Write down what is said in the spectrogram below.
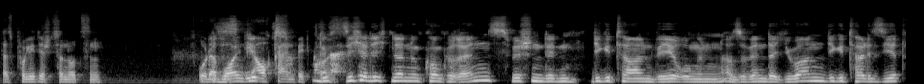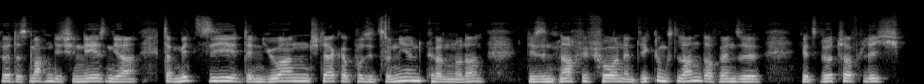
das politisch zu nutzen? Oder also wollen die auch keinen Bitcoin? Es gibt sicherlich eine Konkurrenz zwischen den digitalen Währungen. Also wenn der Yuan digitalisiert wird, das machen die Chinesen ja, damit sie den Yuan stärker positionieren können, oder? Die sind nach wie vor ein Entwicklungsland, auch wenn sie jetzt wirtschaftlich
